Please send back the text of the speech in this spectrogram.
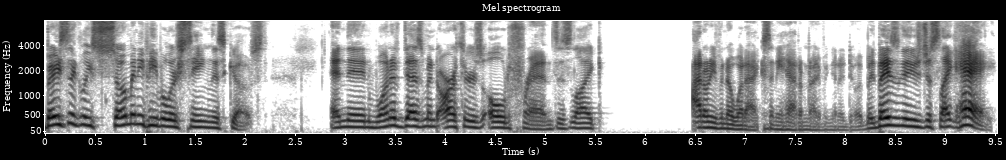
basically, so many people are seeing this ghost. And then one of Desmond Arthur's old friends is like, I don't even know what accent he had. I'm not even going to do it. But basically, he was just like, hey,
